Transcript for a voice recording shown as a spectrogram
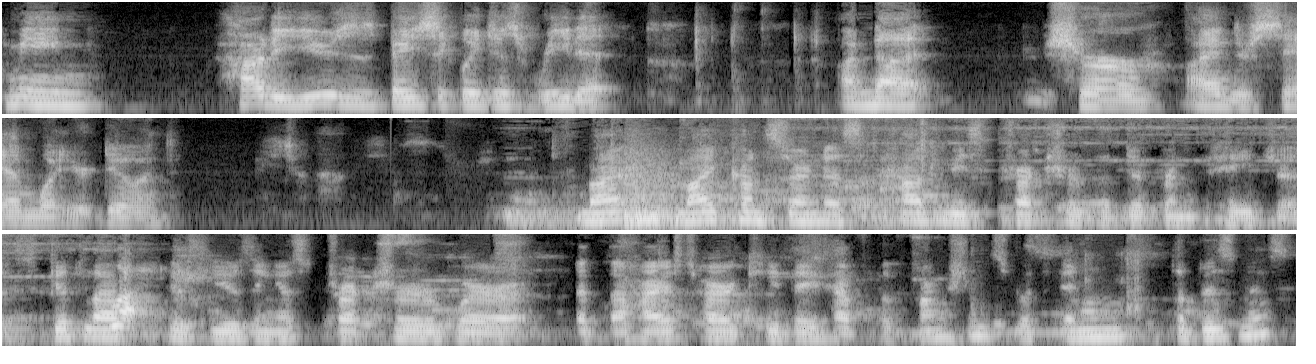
I mean, how to use is basically just read it. I'm not sure I understand what you're doing. My, my concern is how do we structure the different pages? GitLab Right. is using a structure where at the highest hierarchy, they have the functions within the business.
